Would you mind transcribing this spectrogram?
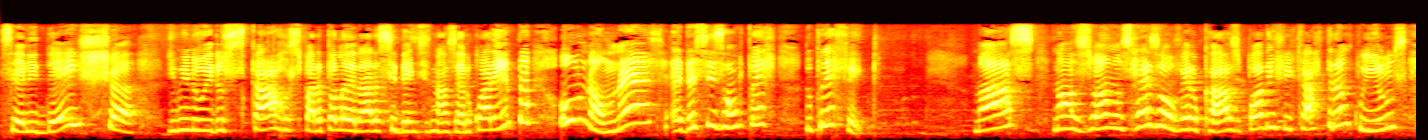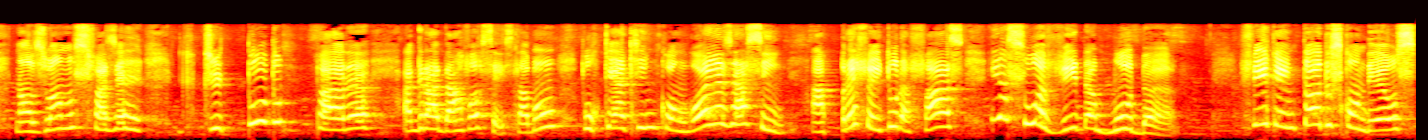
Se ele deixa diminuir os carros para tolerar acidentes na 040 ou não, né? É decisão do, do prefeito. Mas nós vamos resolver o caso, podem ficar tranquilos, nós vamos fazer de tudo para agradar vocês, tá bom? Porque aqui em Congonhas é assim: a prefeitura faz e a sua vida muda. Fiquem todos com Deus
